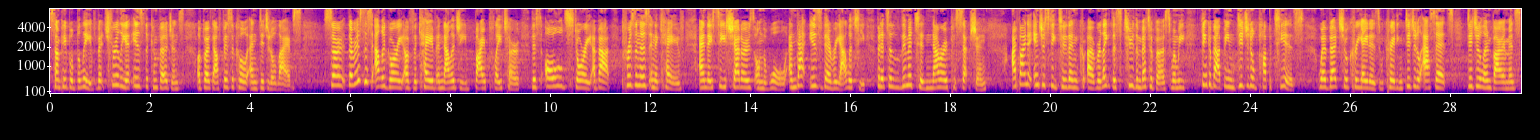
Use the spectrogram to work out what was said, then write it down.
some people believe, but truly it is the convergence of both our physical and digital lives. So there is this allegory of the cave analogy by Plato, this old story about prisoners in a cave and they see shadows on the wall, and that is their reality, but it's a limited, narrow perception. I find it interesting to then uh, relate this to the metaverse when we think about being digital puppeteers. We're virtual creators, we're creating digital assets, digital environments,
